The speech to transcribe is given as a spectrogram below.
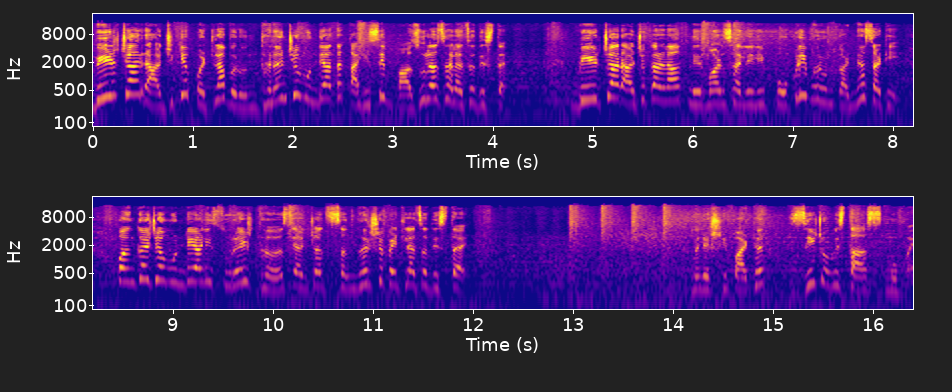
बीडच्या राजकीय पटलावरून धनंजय मुंडे आता काहीसे बाजूला झाल्याचं दिसतंय. बीडच्या राजकारणात निर्माण झालेली पोकळी भरून काढण्यासाठी पंकजा मुंडे आणि सुरेश धस यांच्यात संघर्ष पेटल्याचं दिसतंय. मनश्री पाठक झी चोवीस तास मुंबई.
